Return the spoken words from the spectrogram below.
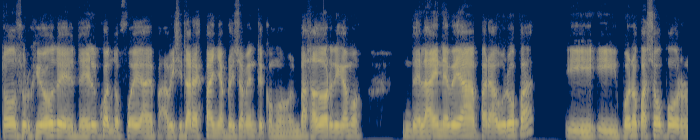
todo surgió de, de, él cuando fue a, visitar a España precisamente como embajador, digamos, de la NBA para Europa y, y, bueno, pasó por,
